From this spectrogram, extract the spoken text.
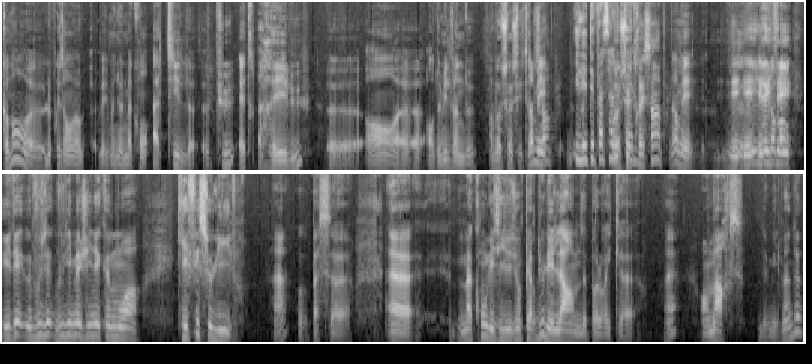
comment euh, le président Emmanuel Macron a-t-il euh, pu être réélu en, en, 2022 Ah bah ça c'est très simple. Il était face à bah, C'est très simple. Non mais vous, vous, imaginez que moi, qui ai fait ce livre, hein, au passeur, Macron, les illusions perdues, les larmes de Paul Ricoeur, hein, en mars 2022.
